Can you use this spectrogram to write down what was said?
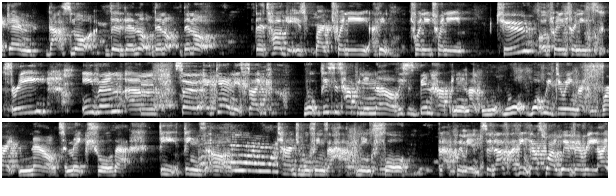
again, that's not they're not they're not they're not their target is by 20 I think 2022 or 2023 even. Um, so again it's like well, this is happening now. This has been happening. Like what what are we doing like right now to make sure that the things are tangible things are happening for black women? So that's i think that's why we're very like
